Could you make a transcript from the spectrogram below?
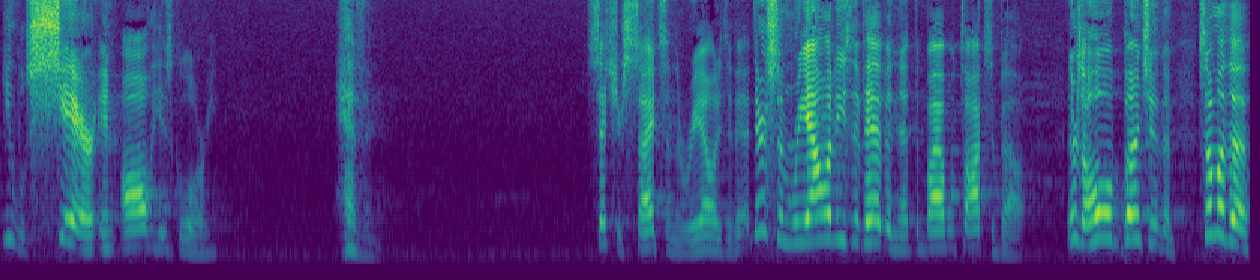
you will share in all his glory. Heaven. Set your sights on the realities of heaven. There's some realities of heaven that the Bible talks about. There's a whole bunch of them. Some of the,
